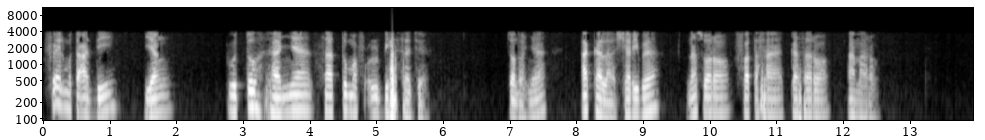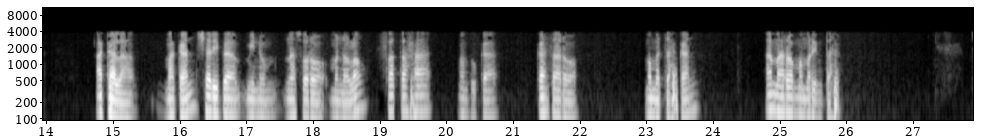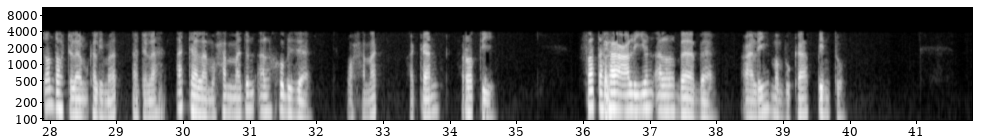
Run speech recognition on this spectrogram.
fi'il muta'addi yang butuh hanya satu maf'ul bih saja. Contohnya, akala syariba nasoro fataha kasaro amaro. Akala makan, syariba minum, nasoro menolong, fataha membuka, kasaro memecahkan, amaro memerintah. Contoh dalam kalimat adalah akala Muhammadun al-khubza. Muhammad makan roti. Fataha Aliyun al-baba. Ali membuka pintu.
